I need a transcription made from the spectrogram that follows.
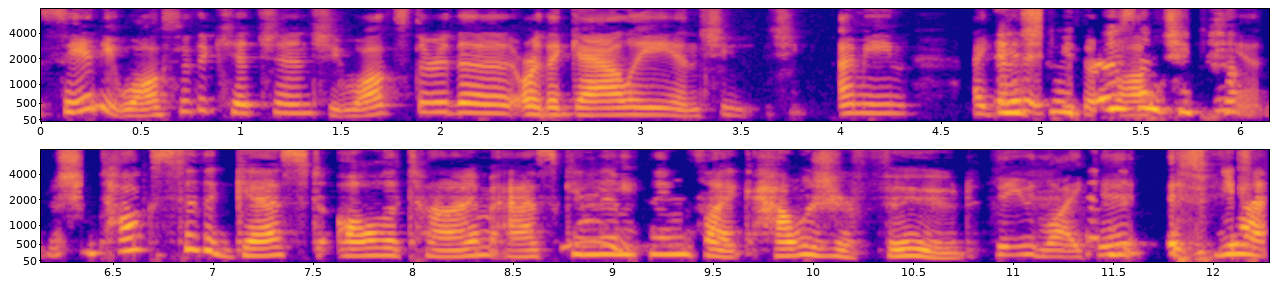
Sandy walks through the kitchen, she walks through the or the galley, and she, she I mean, I get And it. she goes and she, she ta- she talks to the guest all the time, asking them things like, How was your food? Do you like And it? yeah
